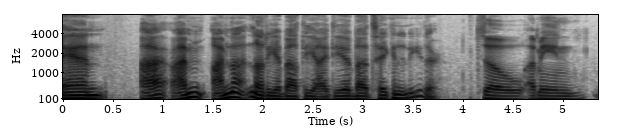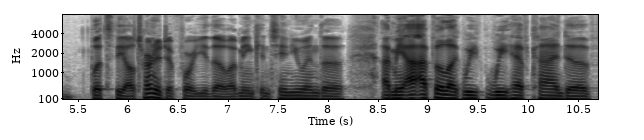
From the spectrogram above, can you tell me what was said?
And I, I'm I'm not nutty about the idea about taking it either. So I mean, what's the alternative for you though? I mean, continuing the. I mean, I, I feel like we we have kind of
